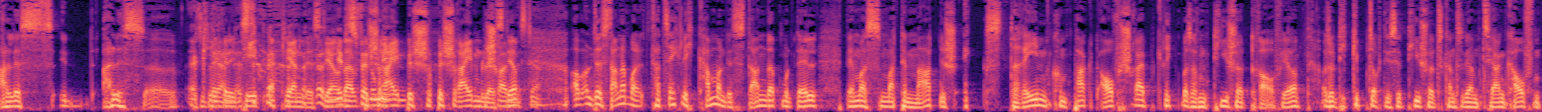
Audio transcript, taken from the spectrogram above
alles alles äh, erklären die Realität lässt. erklären lässt, ja, oder beschreib, besch, beschreiben lässt, ja. lässt ja. Aber und das Standardmodell, tatsächlich kann man das Standardmodell, wenn man es mathematisch extrem kompakt aufschreibt, kriegt man es auf ein T-Shirt drauf, ja. Also die gibt auch diese T-Shirts, kannst du dir am CERN kaufen,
